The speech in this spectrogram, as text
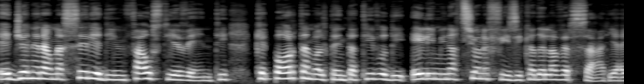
e genera una serie di infausti eventi che portano al tentativo di eliminazione fisica dell'avversaria.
